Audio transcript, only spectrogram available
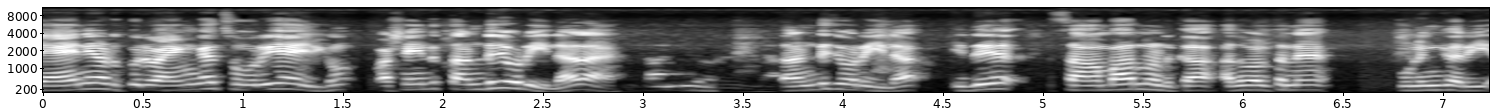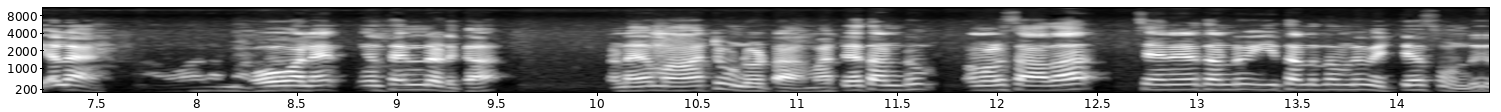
ചേന എടുക്കൂല. ഭയങ്കര ചൊറിയായിരിക്കും. പക്ഷെ ഇതിന്റെ തണ്ട് ചൊറിയില്ല അല്ലേ? തണ്ട് ചൊറിയില്ല. ഇത് സാമ്പാറിന് എടുക്കുക. അതുപോലെ തന്നെ പുളിങ്കറി അല്ലേ? ഓലൻ ഇങ്ങനത്തെ തന്നെ എടുക്കാം. അതായത് മാറ്റമുണ്ട് കേട്ടോ. മറ്റേ തണ്ടും നമ്മൾ സാധാ ചേനയുടെ തണ്ടും ഈ തണ്ടും തമ്മിൽ വ്യത്യാസമുണ്ട്.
